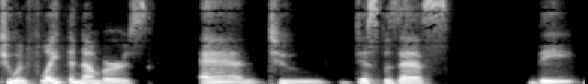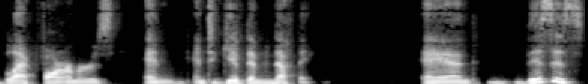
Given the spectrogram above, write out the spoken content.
to inflate the numbers and to dispossess the black farmers and and to give them nothing. And this is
